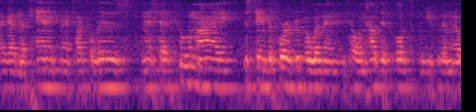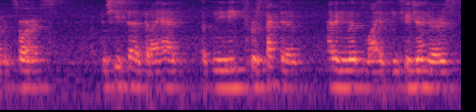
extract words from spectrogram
I got in a panic and I talked to Liz and I said, who am I to stand before a group of women and tell them how difficult it's going to be for them in open source? And she said that I had a unique perspective having lived life in two genders,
